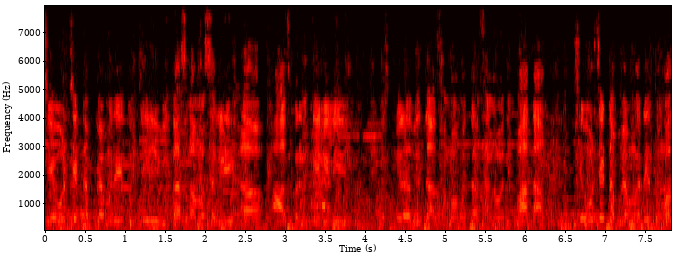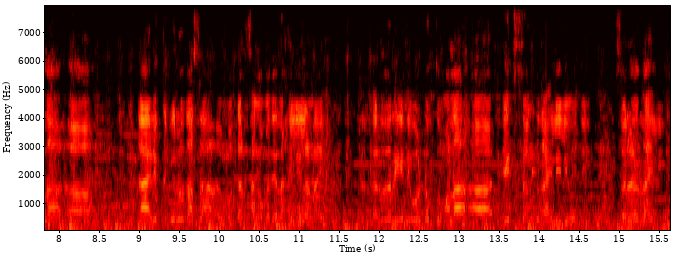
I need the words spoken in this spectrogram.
शेवटच्या टप्प्यामध्ये तुमची विकास कामं सगळी आजपर्यंत केलेली मिरज विधानसभा मतदारसंघामध्ये पाहता शेवटच्या टप्प्यामध्ये तुम्हाला डायरेक्ट विरोध असा मतदारसंघामध्ये राहिलेला नाही. तर खरं तर ही निवडणूक तुम्हाला एक संघ राहिलेली होती सरळ राहिली.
